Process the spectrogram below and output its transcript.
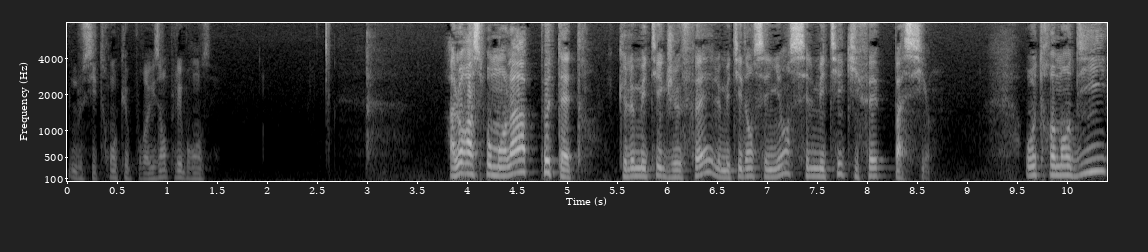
Nous citerons que, pour exemple, Les Bronzés. Alors à ce moment-là, peut-être que le métier que je fais, le métier d'enseignant, c'est le métier qui fait passion. Autrement dit,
